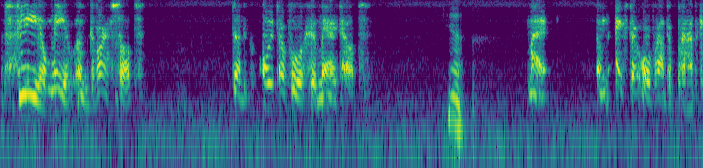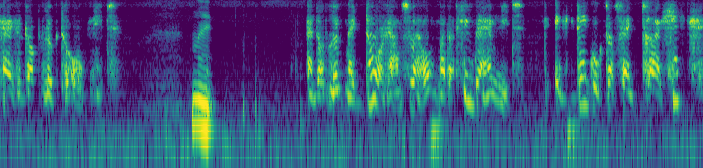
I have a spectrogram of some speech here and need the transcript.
veel meer een dwars zat... dan ik ooit daarvoor gemerkt had. Ja. Maar hem echt daarover aan de praat krijgen, dat lukte ook niet. Nee. En dat lukt mij doorgaans wel, maar dat ging bij hem niet. Ik denk ook dat zijn tragiek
